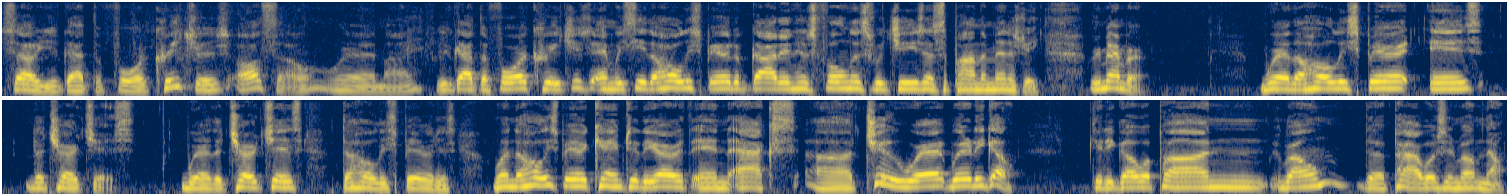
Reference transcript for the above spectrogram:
So you've got the four creatures also. Where am I? You've got the four creatures, and we see the Holy Spirit of God in his fullness with Jesus upon the ministry. Remember, where the Holy Spirit is, the church is. Where the church is, the Holy Spirit is. When the Holy Spirit came to the earth in Acts uh, 2, where, where did he go? Did he go upon Rome, the powers in Rome? No.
